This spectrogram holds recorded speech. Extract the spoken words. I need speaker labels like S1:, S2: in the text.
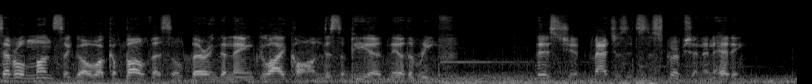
S1: Several months ago, a Cabal vessel bearing the name Glykon disappeared near the reef. This ship matches its description and heading.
